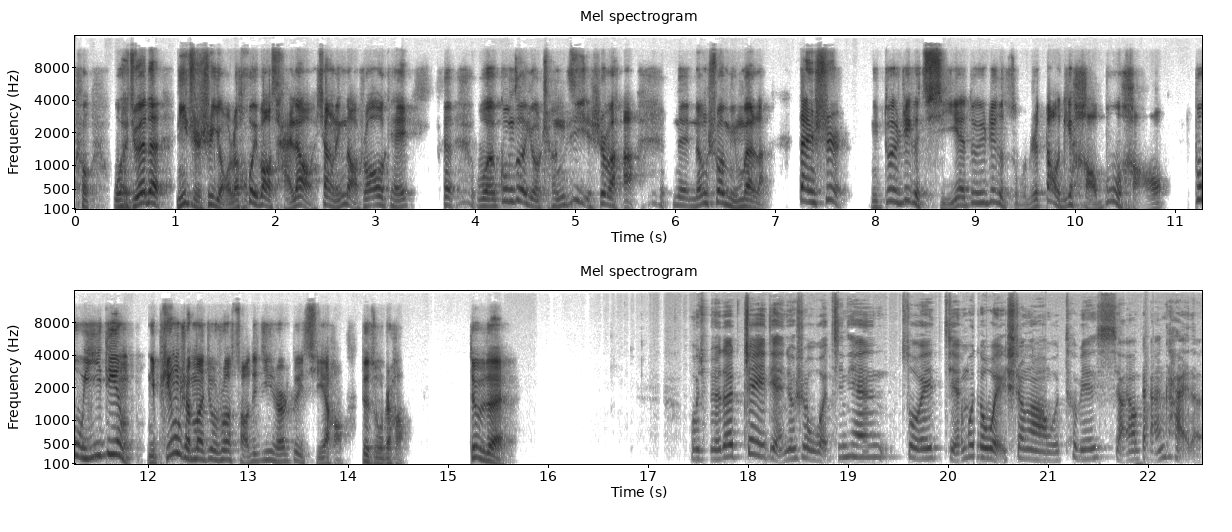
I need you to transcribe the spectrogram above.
我觉得你只是有了汇报材料，向领导说 OK，我工作有成绩是吧？那能说明白了。但是你对这个企业，对于这个组织到底好不好，不一定。你凭什么就是说扫地机器人对企业好，对组织好，对不对？我觉得这一点就是我今天作为节目的尾声啊，我特别想要感慨的，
